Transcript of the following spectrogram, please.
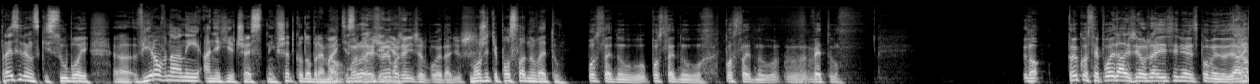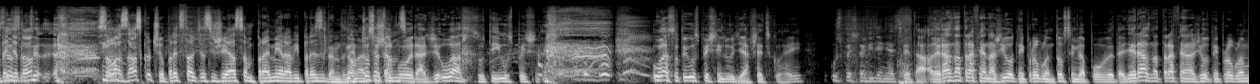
prezidentský súboj uh, vyrovnaný a nech je čestný. Všetko dobré, majte no, sa možno, nemôžem nič povedať už. Môžete poslednú vetu. Poslednú, poslednú, poslednú uh, vetu. No, toľko ste povedali, že už aj si neviem spomenúť. ale chcel- to? chcel- Som vás zaskočil. Predstavte si, že ja som premiér a vy prezident. No, to sa chcem povedať, že u vás sú tí úspešní... u vás sú tí úspešní ľudia, všetko, hej? Úspešné videnie sveta. Ale raz natrafia na životný problém, to chcem vám povedať. Raz natrafia na životný problém,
